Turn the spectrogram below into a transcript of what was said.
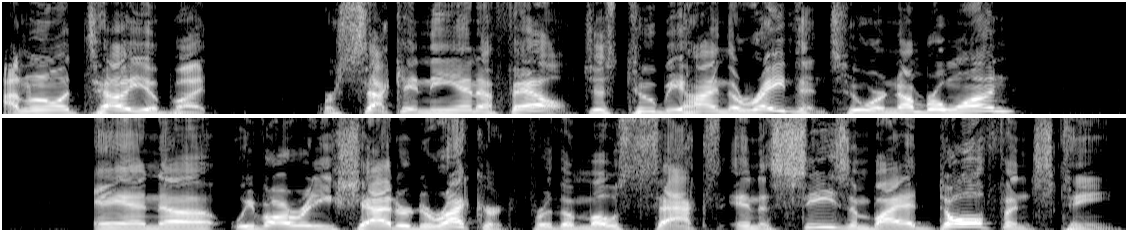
I don't know what to tell you, but we're second in the NFL, just two behind the Ravens, who are number one. And uh, we've already shattered the record for the most sacks in a season by a Dolphins team.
